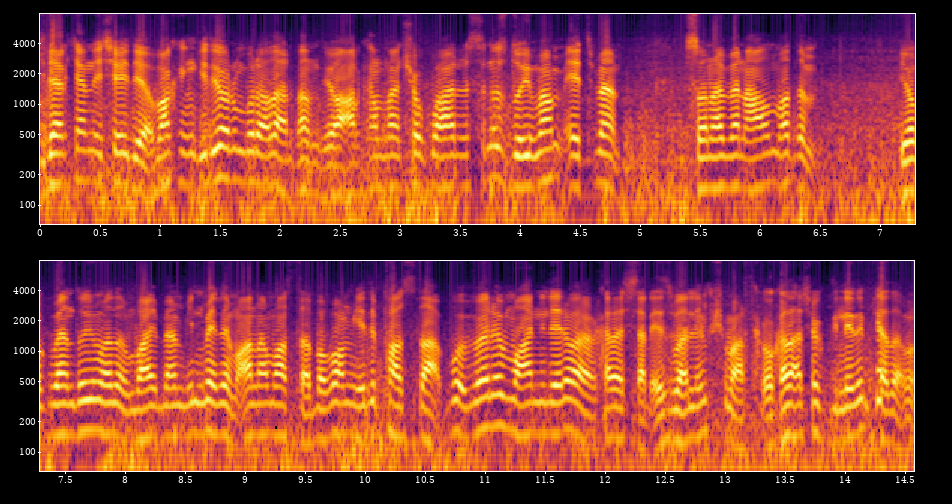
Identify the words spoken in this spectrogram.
Giderken de şey diyor, bakın gidiyorum buralardan diyor, arkamdan çok bağırırsınız, duymam, etmem. Sonra ben almadım. Yok ben duymadım, vay ben bilmedim, anam hasta, babam yedi pasta. Bu böyle manileri var arkadaşlar, ezberlemişim artık. O kadar çok dinledim ki adamı.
